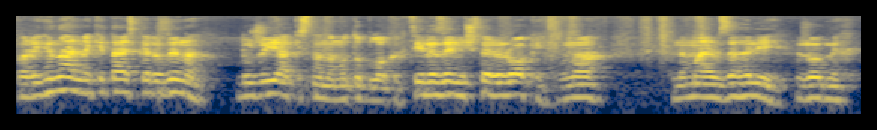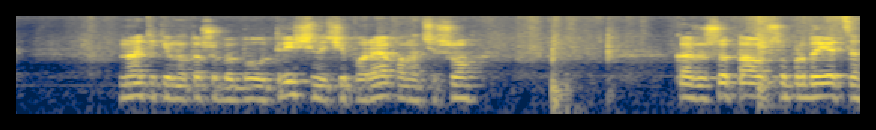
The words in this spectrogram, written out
Оригінальна китайська резина дуже якісна на мотоблоках. Цій резині 4 роки, вона не має взагалі жодних натяків на те, щоб було тріщини чи порепана, чи що. Кажуть, що та, що продається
